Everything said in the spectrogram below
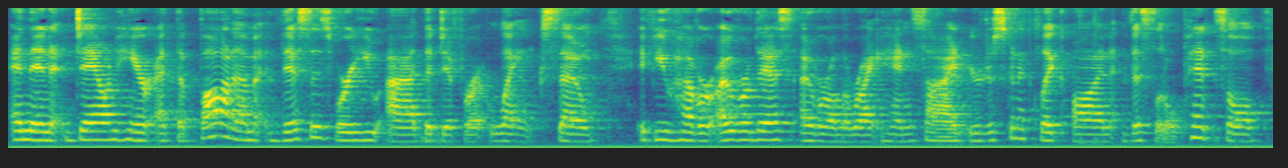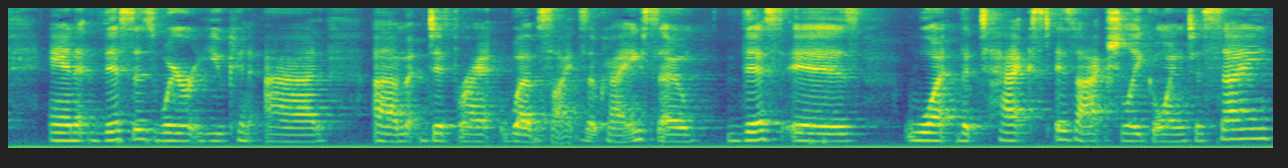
and then down here at the bottom, this is where you add the different links. So if you hover over this over on the right hand side, you're just gonna click on this little pencil and this is where you can add um, different websites, okay? So this is what the text is actually going to say,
